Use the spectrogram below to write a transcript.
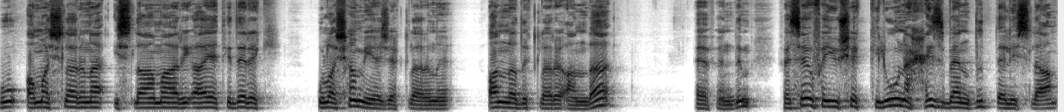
bu amaçlarına İslam'a riayet ederek ulaşamayacaklarını anladıkları anda efendim fesevfe yuşekkilune hizben dıddel İslam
